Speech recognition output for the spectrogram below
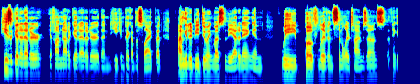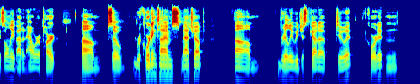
he's a good editor. If I'm not a good editor, then he can pick up the slack. But I'm going to be doing most of the editing, and we both live in similar time zones. I think it's only about an hour apart. Um, so recording times match up. Um, really, we just gotta do it, record it, and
